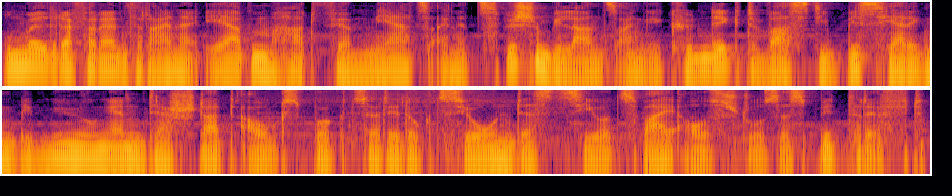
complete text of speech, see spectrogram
Umweltreferent Rainer Erben hat für März eine Zwischenbilanz angekündigt, was die bisherigen Bemühungen der Stadt Augsburg zur Reduktion des CO2-Ausstoßes betrifft.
